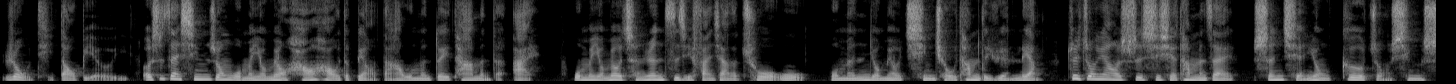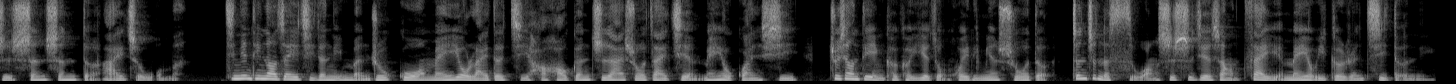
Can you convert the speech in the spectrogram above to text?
肉体道别而已，而是在心中我们有没有好好的表达我们对他们的爱，我们有没有承认自己犯下的错误，我们有没有请求他们的原谅。最重要的是，谢谢他们在生前用各种形式深深的爱着我们。今天听到这一集的你们，如果没有来得及好好跟挚爱说再见，没有关系。就像电影《可可夜总会》里面说的，真正的死亡是世界上再也没有一个人记得你，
